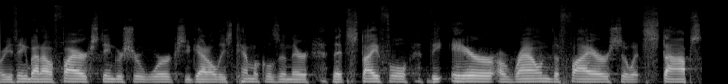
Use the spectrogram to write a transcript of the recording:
Or you think about how a fire extinguisher works. You got all these chemicals in there that stifle the air around the fire so it stops.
